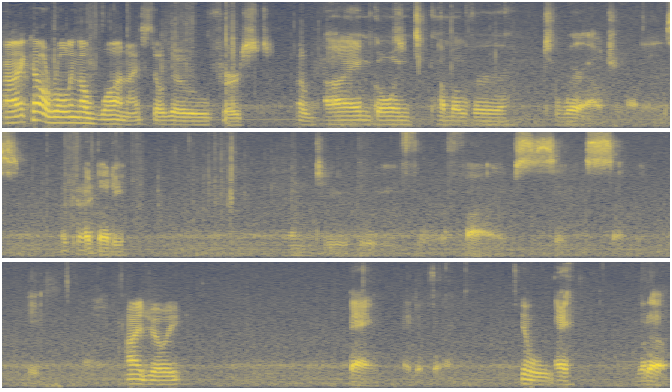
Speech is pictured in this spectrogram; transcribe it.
I like how rolling a one, I still go first. Of I'm going to come over to where Algernon is. Okay. Hi, okay. buddy. One, two, three, four, five, six, seven, eight, nine. hi, Joey. Bang. End up there. Yo, Hey, what up?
